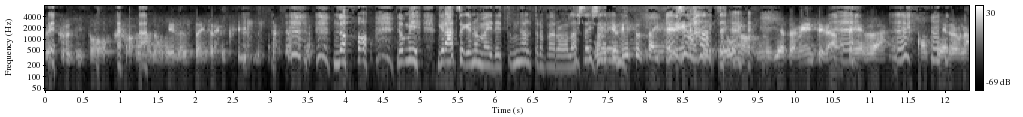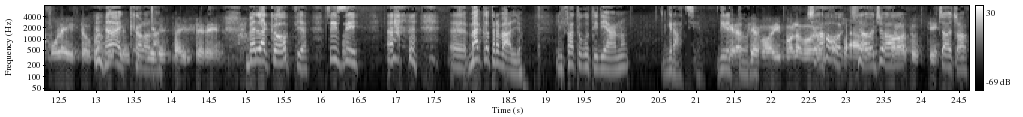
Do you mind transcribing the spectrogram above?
Per così poco, Manuela, stai tranquilla. no, mi... grazie che non mi hai detto un'altra parola, stai non serena. Ti ho detto stai serena esatto. perché uno immediatamente afferra, afferra un amuleto quando Eccolo là. stai serena. Bella coppia, sì sì. Eh, Marco Travaglio, Il Fatto Quotidiano, grazie. Direttore. Grazie a voi, buon lavoro. Ciao, ciao, ciao. Ciao a tutti. Ciao, ciao.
